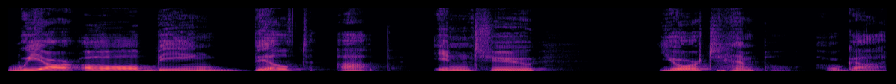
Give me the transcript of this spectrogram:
we are all being built up into your temple, O oh God.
